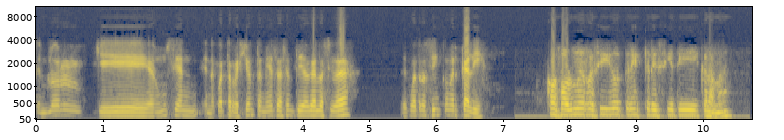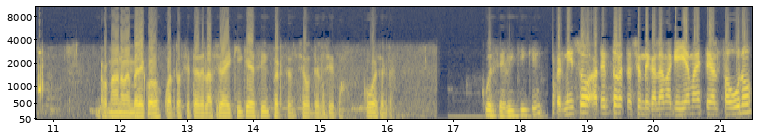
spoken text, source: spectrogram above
temblor que anuncian en la cuarta región, también se ha sentido acá en la ciudad, de 4 a 5 Mercalli. Conforme recibido 337 Calama. Romano Membereco 247 de la ciudad de Iquique sin percepción del sismo. QSL. QSL Iquique. Permiso, atento a la estación de Calama que llama este Alfa 1,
